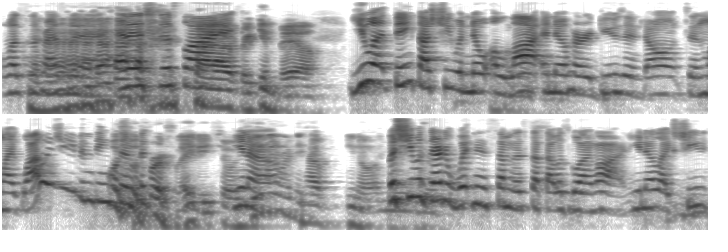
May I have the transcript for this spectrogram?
was the president, and it's just like freaking Bill. You would think that she would know a lot and know her do's and don'ts, and like why would you even think Well, to? she was put- first lady, so you she know. didn't really have, you know. but she was there to witness some of the stuff that was going on. You know, like she.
